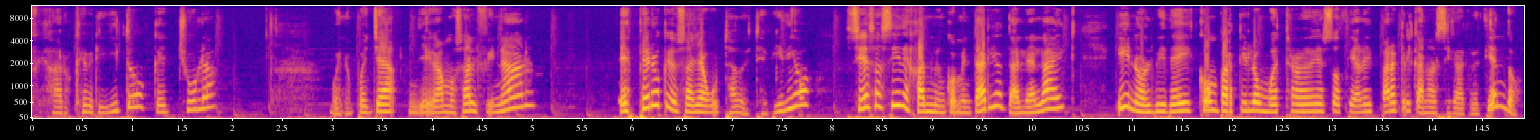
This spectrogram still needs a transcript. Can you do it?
Fijaros qué brillito, qué chula. Bueno, pues ya llegamos al final. Espero que os haya gustado este vídeo. Si es así, dejadme un comentario, dale a like y no olvidéis compartirlo en vuestras redes sociales para que el canal siga creciendo.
